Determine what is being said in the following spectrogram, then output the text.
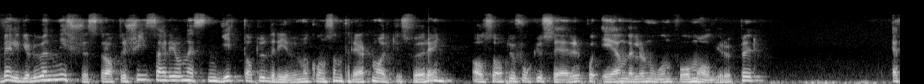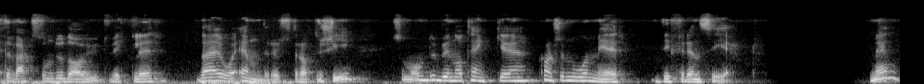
Velger du en nisjestrategi, så er det jo nesten gitt at du driver med konsentrert markedsføring. Altså at du fokuserer på én eller noen få målgrupper. Etter hvert som du da utvikler deg og endrer strategi, så må du begynne å tenke kanskje noe mer differensiert. Men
